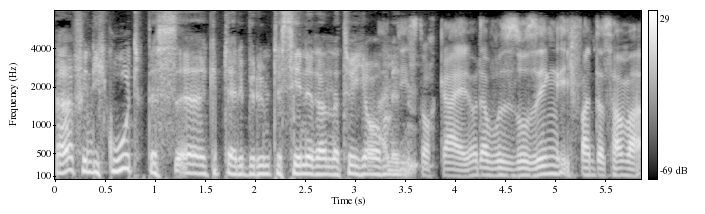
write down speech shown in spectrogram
Ja, finde ich gut. Das äh, gibt ja die berühmte Szene dann natürlich auch ja, mit. Die ist doch geil, oder? Wo sie so singen. Ich fand das Hammer.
